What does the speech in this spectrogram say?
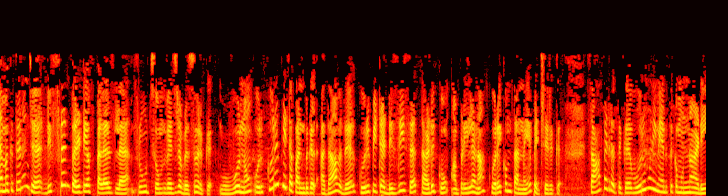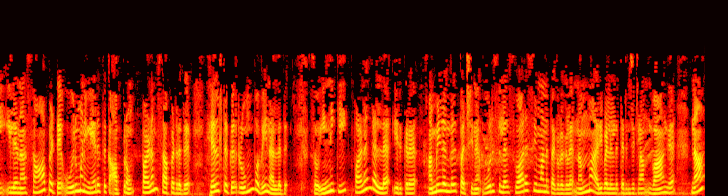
நமக்கு தெரிஞ்ச டிஃப்ரெண்ட் வெரைட்டி ஆஃப் கலர்ஸ்ல ஃப்ரூட்ஸும் வெஜிடபிள்ஸும் இருக்கு. ஒவ்வொன்றும் ஒரு குறிப்பிட்ட பண்புகள் அதாவது குறிப்பிட்ட டிசீஸ தடுக்கும் அப்படி இல்லைன்னா குறைக்கும் தன்மையை பெற்றிருக்கு. சாப்பிடுறதுக்கு ஒரு மணி நேரத்துக்கு முன்னாடி இல்லனா சாப்பிட்டு ஒரு மணி நேரத்துக்கு அப்புறம் பழம் சாப்பிடுறது ஹெல்த்துக்கு ரொம்பவே நல்லது. சோ இன்னைக்கு பழங்கள்ல இருக்கிற அமிலங்கள் பற்றின ஒரு சில சுவாரஸ்யமான தகவல்களை நம்ம அறிவலையில தெரிஞ்சுக்கலாம். வாங்க நான்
